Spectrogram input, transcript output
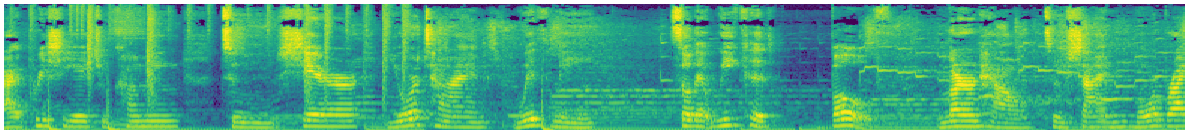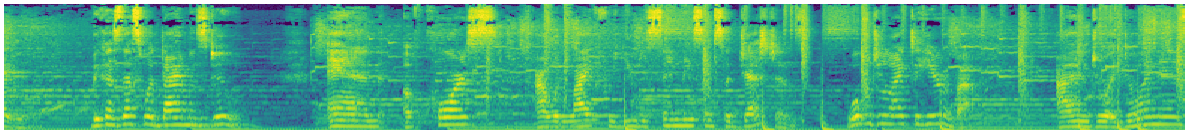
I appreciate you coming to share your time with me so that we could both learn how to shine more brightly because that's what diamonds do. And of course, I would like for you to send me some suggestions. What would you like to hear about? I enjoy doing this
